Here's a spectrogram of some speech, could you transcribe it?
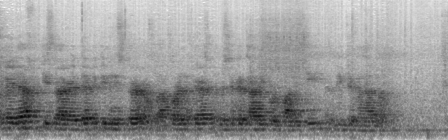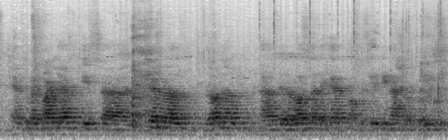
On my left is our Deputy Minister of uh, Foreign Affairs and Secretary for Policy, Enrique Manalo. And to my far left is uh, General Ronald dela Rosa, the head of the Philippine National Police,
